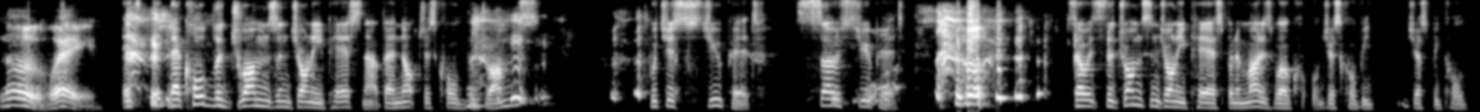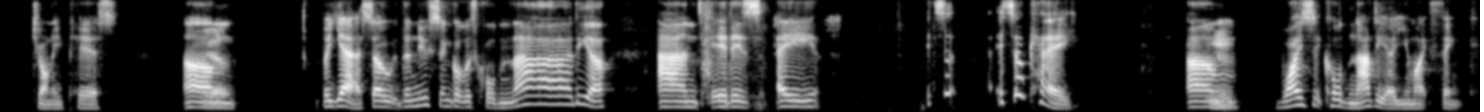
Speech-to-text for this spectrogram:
No way. It's, they're called the drums and Jonny Pierce now. They're not just called the drums, which is stupid. So stupid. So it's the drums and Jonny Pierce, but it might as well call, just call be just be called Jonny Pierce. Um, Yeah. but yeah, so the new single is called Nadia, and it is a, it's a, it's okay. Um, Hmm. why is it called Nadia? You might think.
